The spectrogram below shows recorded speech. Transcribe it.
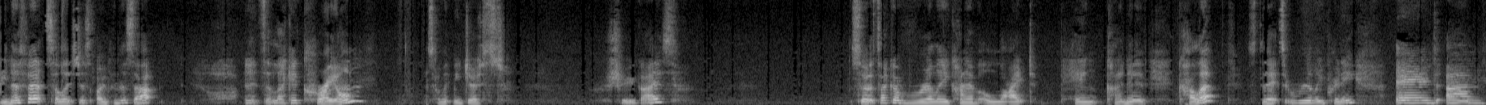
benefit. So let's just open this up. And it's like a crayon. So let me just show you guys. So it's like a really kind of light pink kind of colour. So that's really pretty. And um,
